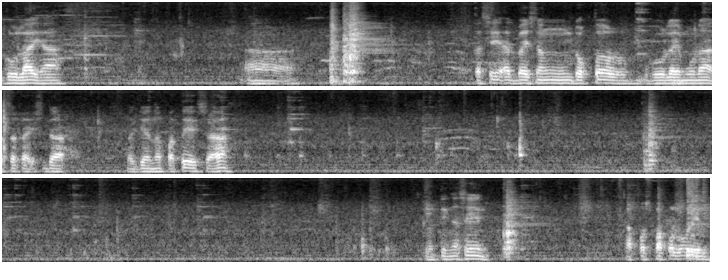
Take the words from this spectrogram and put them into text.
gulay ha. Ah, kasi advice ng doktor, gulay muna saka isda. Lagyan ng patis ha. Kunting asin. Tapos pakuluin.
